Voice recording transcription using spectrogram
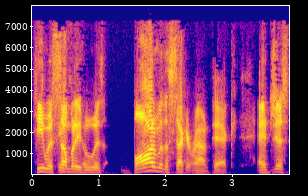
he was somebody who was bottom of the second round pick and just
